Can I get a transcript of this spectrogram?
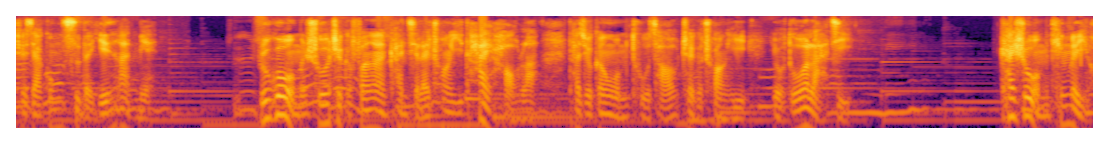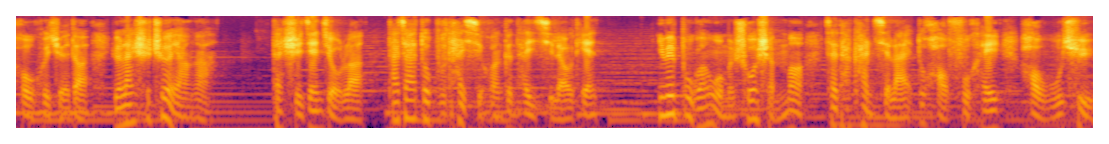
这家公司的阴暗面。如果我们说这个方案看起来创意太好了，他就跟我们吐槽这个创意有多垃圾。开始我们听了以后会觉得原来是这样啊，但时间久了，大家都不太喜欢跟他一起聊天，因为不管我们说什么，在他看起来都好腹黑、好无趣、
